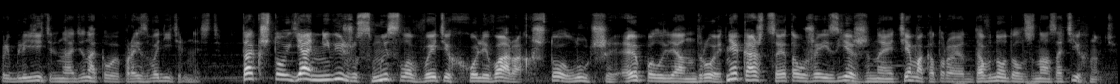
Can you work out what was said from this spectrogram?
приблизительно одинаковую производительность. Так что я не вижу смысла в этих холиварах, что лучше, Apple или Android. Мне кажется, это уже изъезженная тема, которая давно должна затихнуть.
